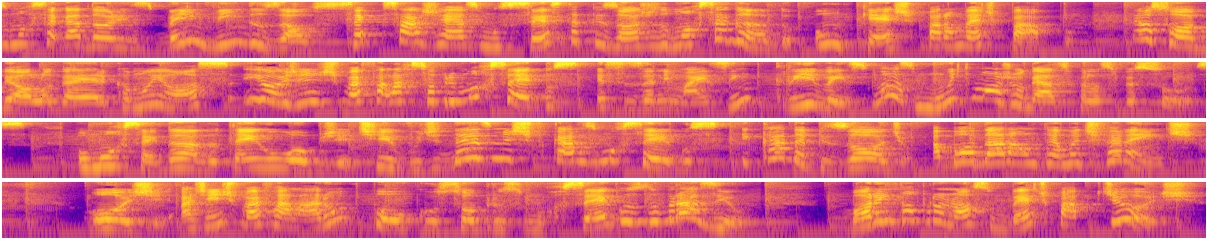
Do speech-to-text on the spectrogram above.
Queridos morcegadores! Bem-vindos ao 66 episódio do Morcegando, um cast para um bate-papo. Eu sou a bióloga Erika Munhoz e hoje a gente vai falar sobre morcegos, esses animais incríveis, mas muito mal julgados pelas pessoas. O Morcegando tem o objetivo de desmistificar os morcegos e cada episódio abordará um tema diferente. Hoje a gente vai falar um pouco sobre os morcegos do Brasil. Bora então para o nosso bate-papo de hoje.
